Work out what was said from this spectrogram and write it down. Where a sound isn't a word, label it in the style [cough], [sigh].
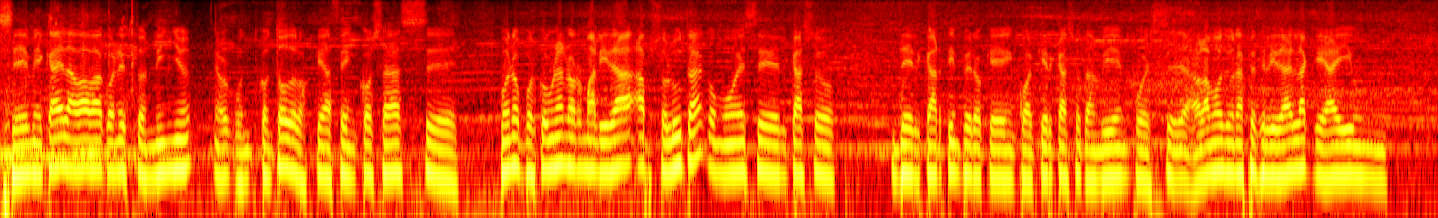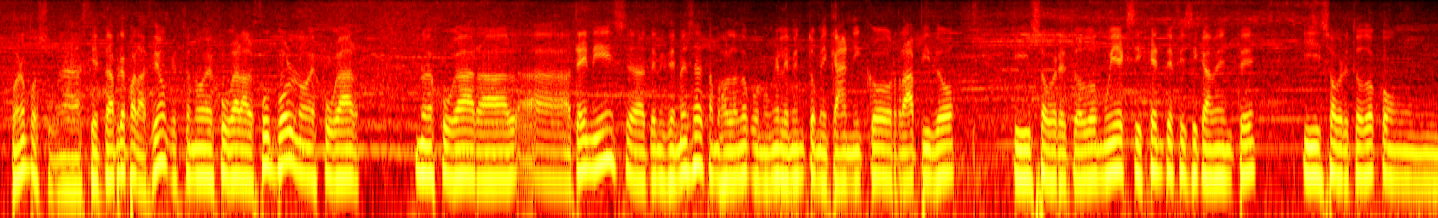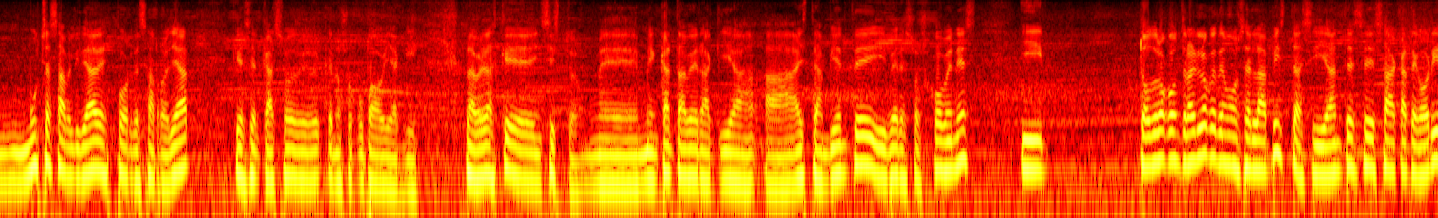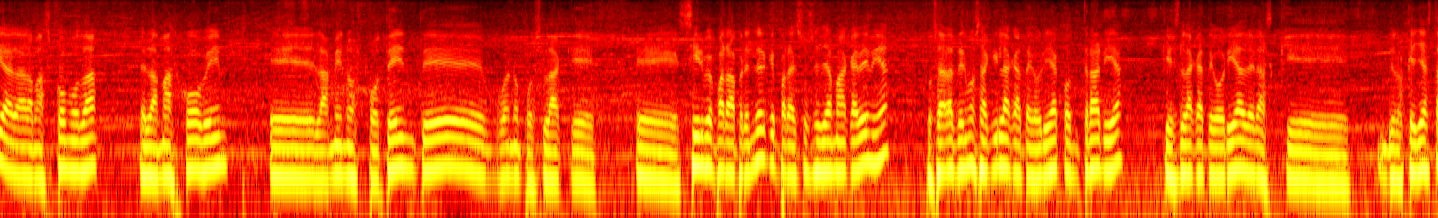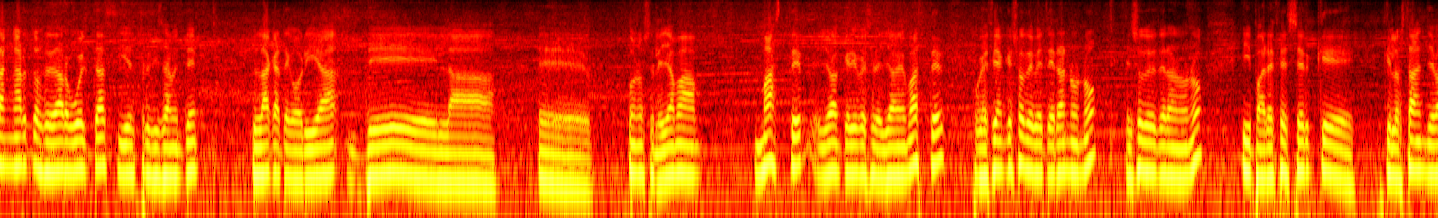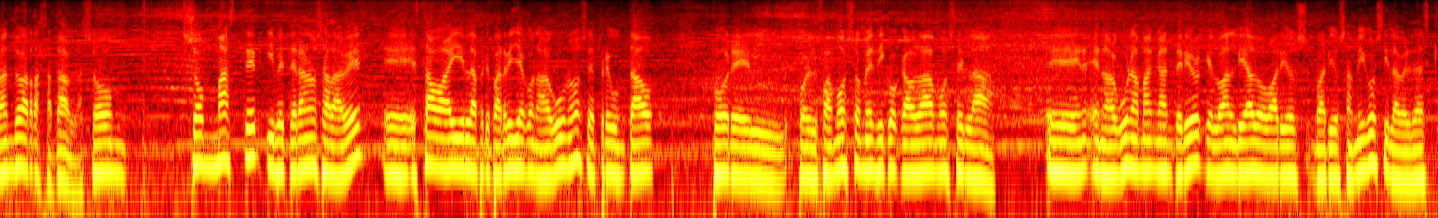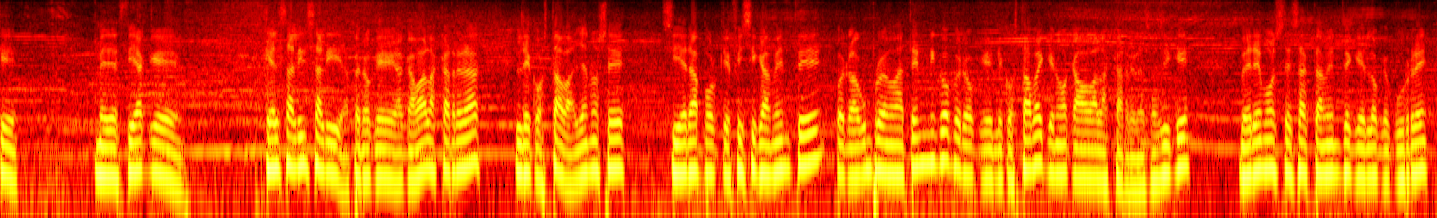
Se me cae la baba con estos niños, con, todos los que hacen cosas, eh, bueno, pues con una normalidad absoluta, como es el caso del karting, pero que en cualquier caso también, pues eh, hablamos de una especialidad en la que hay un, bueno, pues una cierta preparación, que esto no es jugar al fútbol, no es jugar no es jugar a, tenis, a tenis de mesa, estamos hablando con un elemento mecánico, rápido y sobre todo muy exigente físicamente y sobre todo con muchas habilidades por desarrollar, que es el caso de, que nos ocupa hoy aquí. La verdad es que, insisto, me, encanta ver aquí a, este ambiente y ver esos jóvenes y todo lo contrario lo que tenemos en la pista. Si antes esa categoría era la más cómoda, la más joven, eh, la menos potente, bueno, pues la que eh, sirve para aprender, que para eso se llama academia, pues ahora tenemos aquí la categoría contraria, que es la categoría de las que de los que ya están hartos de dar vueltas y es precisamente la categoría de la eh, bueno se le llama máster ellos han querido que se le llame máster porque decían que eso de veterano no eso de veterano no y parece ser que, que lo están llevando a rajatabla son son máster y veteranos a la vez. Eh, he estado ahí en la preparrilla con algunos, he preguntado por el, por el famoso médico que hablábamos en, la, en, alguna manga anterior, que lo han liado varios, varios amigos y la verdad es que me decía que, que él salir salía, pero que acabar las carreras le costaba. Ya no sé si era porque físicamente, por algún problema técnico, pero que le costaba y que no acababa las carreras. Así que veremos exactamente qué es lo que ocurre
